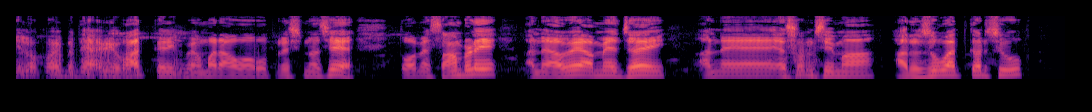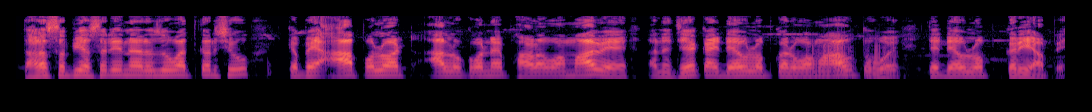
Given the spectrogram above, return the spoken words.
એ લોકોએ બધી આવી વાત કરી કે ભાઈ, અમારા આવો આવો પ્રશ્ન છે. તો અમે સાંભળી અને હવે અમે જઈ અને એસએમસીમાં આ રજૂઆત કરશું. ધારાસભ્યશ્રીને રજૂઆત કરશું કે ભાઈ, આ પ્લોટ આ લોકોને ફાળવવામાં આવે અને જે કાંઈ ડેવલપ કરવામાં આવતું હોય તે ડેવલપ કરી આપે.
